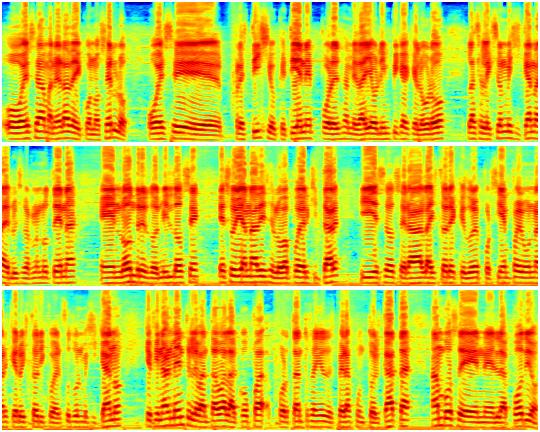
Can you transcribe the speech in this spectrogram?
o esa manera de conocerlo o ese prestigio que tiene por esa medalla olímpica que logró la selección mexicana de Luis Fernando Tena en Londres 2012. Eso ya nadie se lo va a poder quitar y eso será la historia que dure por siempre. Un arquero histórico del fútbol mexicano que finalmente levantaba la copa por tantos años de espera junto al Cata. Ambos en el podio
